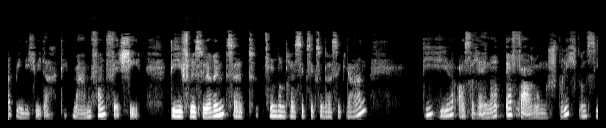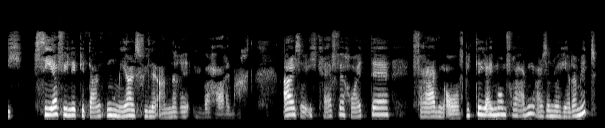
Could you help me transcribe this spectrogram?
da bin ich wieder, die Mom von Feschi, die Friseurin seit 35, 36 Jahren, die hier aus reiner Erfahrung spricht und sich sehr viele Gedanken, mehr als viele andere, über Haare macht. Also, ich greife heute Fragen auf. Bitte ja immer um Fragen, also nur her damit.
